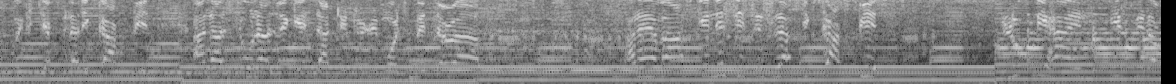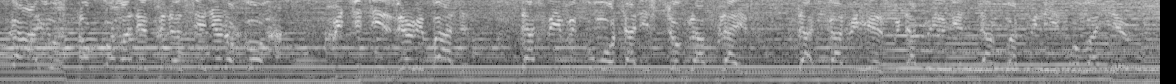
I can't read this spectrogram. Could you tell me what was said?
a quick step into the cockpit. And as soon as we get that, it will be much better off. And I am asking this is not the cockpit. Look behind. If you don't call, you don't come. And if you don't send, you don't come. Which it is very bad. That means we come out of the struggle of life. That God will help me. That will get that what we need over here.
